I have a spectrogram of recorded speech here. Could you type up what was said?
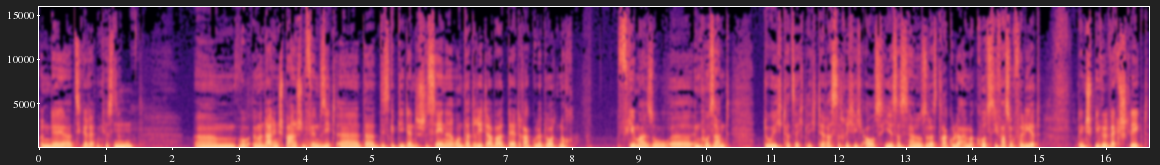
in der Zigarettenkiste. Mhm. Ähm, wo, wenn man da den spanischen Film sieht, äh, da es gibt die identische Szene und da dreht aber der Dracula dort noch viermal so äh, imposant durch tatsächlich. Der rastet richtig aus. Hier ist das ja nur so, dass Dracula einmal kurz die Fassung verliert, den Spiegel wegschlägt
